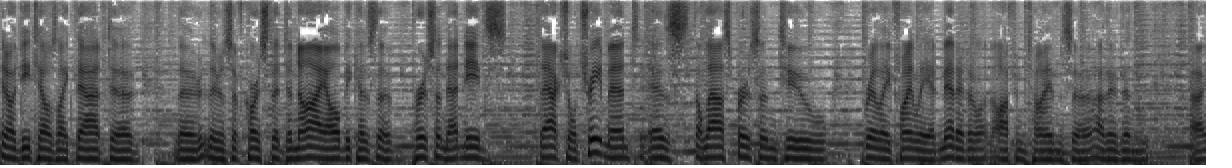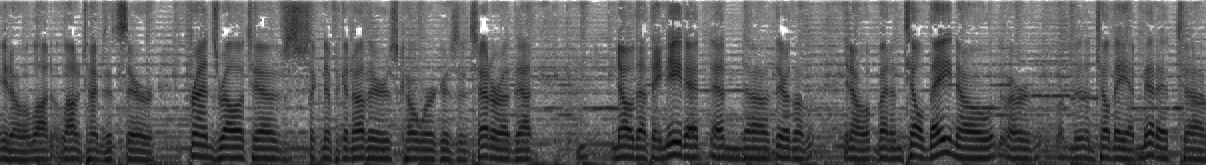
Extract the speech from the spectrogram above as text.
you know, details like that. Uh, there, there's, of course, the denial because the person that needs the actual treatment is the last person to really finally admit it. Oftentimes, uh, other than uh, you know, a lot, a lot of times it's their friends, relatives, significant others, coworkers, etc., that know that they need it, and uh, they're the you know. But until they know or until they admit it, uh,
